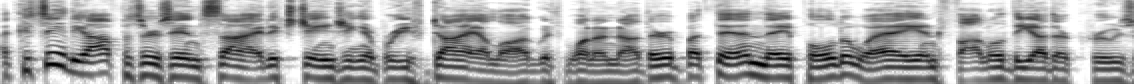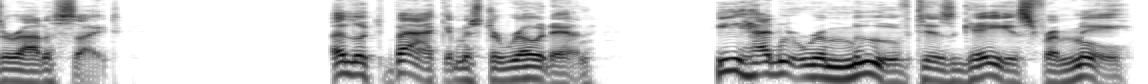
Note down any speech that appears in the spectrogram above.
I could see the officers inside exchanging a brief dialogue with one another, but then they pulled away and followed the other cruiser out of sight. I looked back at Mr. Rodan. He hadn't removed his gaze from me.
